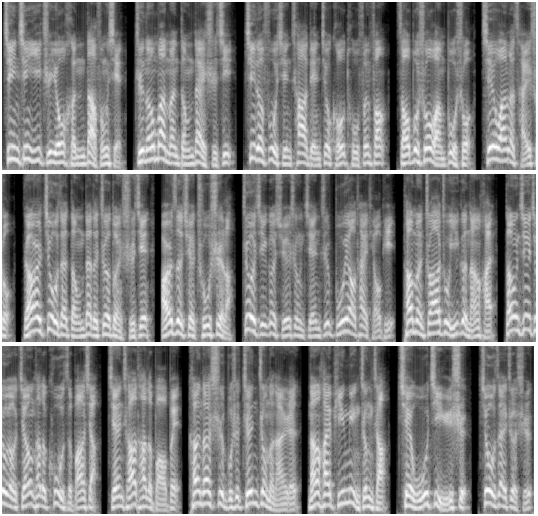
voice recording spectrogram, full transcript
近亲移植有很大风险，只能慢慢等待时机。气得父亲差点就口吐芬芳，早不说晚不说，切完了才说。然而就在等待的这段时间，儿子却出事了。这几个学生简直不要太调皮，他们抓住一个男孩，当街就要将他的裤子扒下，检查他的宝贝，看他是不是真正的男人。男孩拼命挣扎，却无济于事。就在这时，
